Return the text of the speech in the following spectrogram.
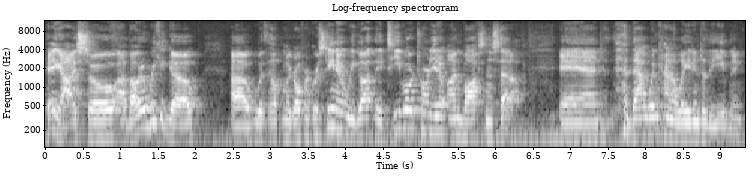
Hey guys, so about a week ago, uh, with the help of my girlfriend Christina, we got the Tevo Tornado unboxing and set up. And that went kind of late into the evening.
